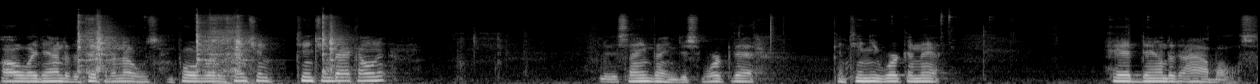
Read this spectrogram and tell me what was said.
All the way down to the tip of the nose. And pull a little tension, tension back on it. Do the same thing, just work that, continue working that head down to the eyeballs.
